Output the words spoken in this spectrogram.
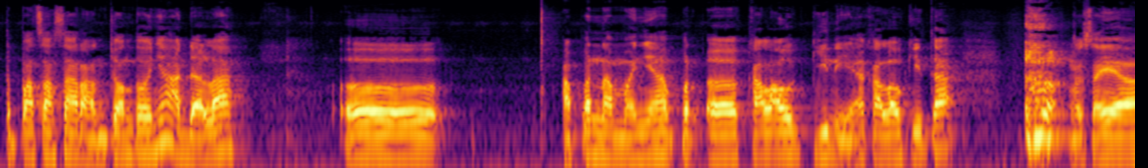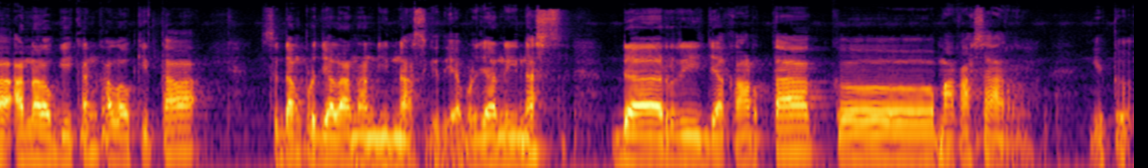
Tepat sasaran. Contohnya adalah uh, apa namanya? Per, uh, kalau gini ya, kalau kita saya analogikan kalau kita sedang perjalanan dinas gitu ya. Perjalanan dinas dari Jakarta ke Makassar gitu.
